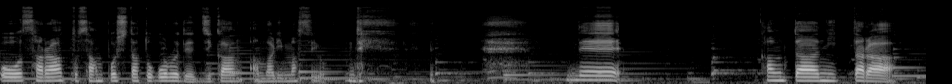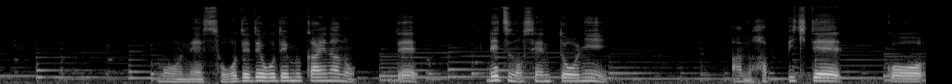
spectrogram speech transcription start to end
こうさらっと散歩したところで時間余りますよ。で でカウンターに行ったらもうね総出でお出迎えなので列の先頭にあの8匹でこ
